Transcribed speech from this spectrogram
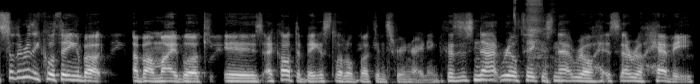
So the really cool thing about about my book is I call it the biggest little book in screenwriting because it's not real thick. It's not real. It's not real heavy.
